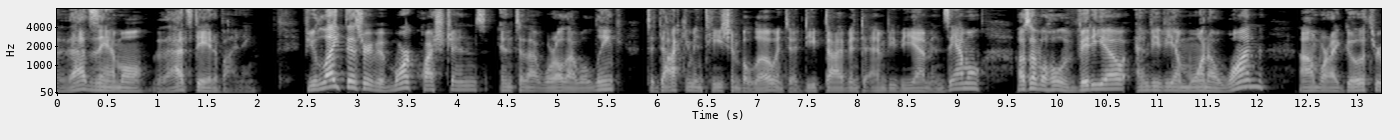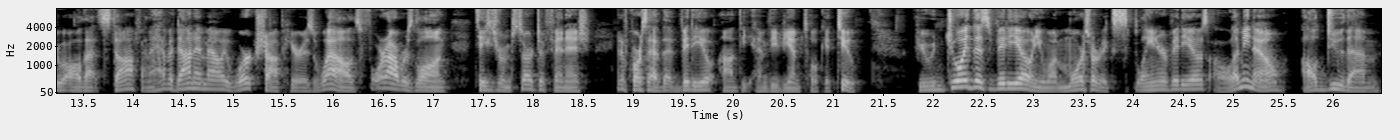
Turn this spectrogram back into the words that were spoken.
that's XAML, that's data binding. If you like this or if you have more questions into that world, I will link to documentation below into a deep dive into MVVM and XAML. I also have a whole video, MVVM 101, um, where I go through all that stuff. And I have a .NET MAUI workshop here as well. It's four hours long, takes you from start to finish. And of course, I have that video on the MVVM toolkit too. If you enjoyed this video and you want more sort of explainer videos, let me know. I'll do them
